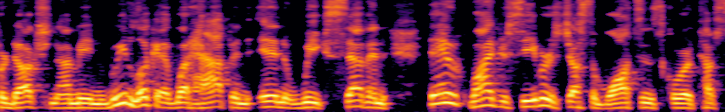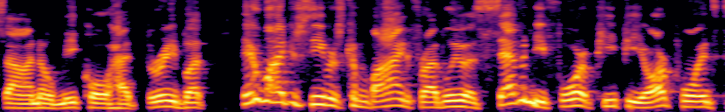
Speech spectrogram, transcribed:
production. I mean, we look at what happened in week seven. Their wide receivers, Justin Watson scored a touchdown. I know Miko had three, but their wide receivers combined for, I believe, it was 74 PPR points.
